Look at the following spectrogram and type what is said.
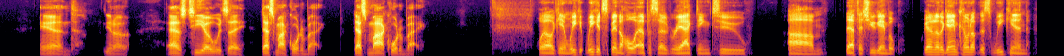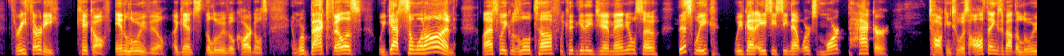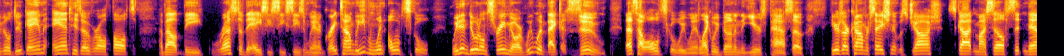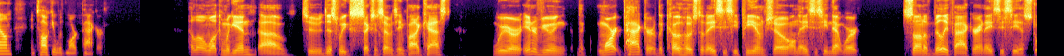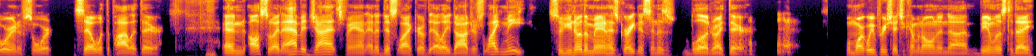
And, you know, as T.O. would say, that's my quarterback. That's my quarterback. Well, again, we could we could spend a whole episode reacting to um, the FSU game, but we got another game coming up this weekend. Three thirty kickoff in Louisville against the Louisville Cardinals, and we're back, fellas. We got someone on. Last week was a little tough. We couldn't get AJ Manuel, so this week we've got ACC Network's Mark Packer talking to us all things about the Louisville Duke game and his overall thoughts about the rest of the ACC season. We had a great time. We even went old school. We didn't do it on StreamYard. We went back to Zoom. That's how old school we went, like we've done in the years past. So here's our conversation. It was Josh, Scott, and myself sitting down and talking with Mark Packer. Hello and welcome again uh, to this week's Section 17 podcast. We are interviewing Mark Packer, the co-host of ACC PM show on the ACC network, son of Billy Packer, an ACC historian of sort, sail with the pilot there, and also an avid Giants fan and a disliker of the LA Dodgers, like me. So you know the man has greatness in his blood right there. well, Mark, we appreciate you coming on and uh, being with us today.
